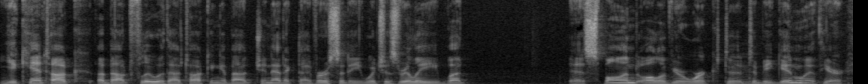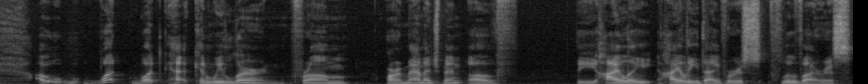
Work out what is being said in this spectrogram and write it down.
you can't talk about flu without talking about genetic diversity, which is really what has spawned all of your work to, mm-hmm. to begin with here. Uh, what, what can we learn from our management of the highly, highly diverse flu virus?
